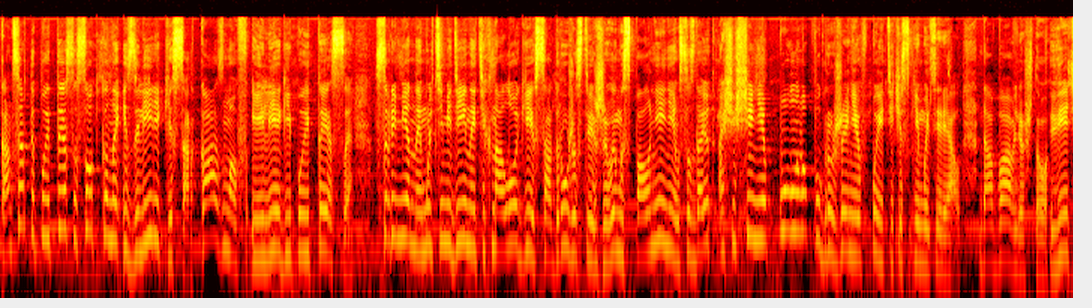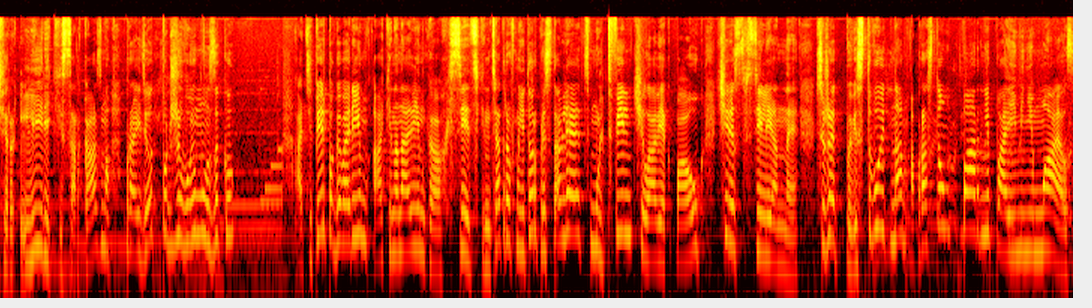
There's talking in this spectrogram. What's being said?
Концерты поэтессы сотканы из лирики, сарказмов и элегий поэтессы. Современные мультимедийные технологии в содружестве с живым исполнением создают ощущение полного погружения в поэтический материал. Добавлю, что вечер лирики и сарказма пройдет под живую музыку. А теперь поговорим о киноновинках. Сеть кинотеатров «Монитор» представляет мультфильм «Человек-паук через вселенные». Сюжет повествует нам о простом парне по имени Майлз,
